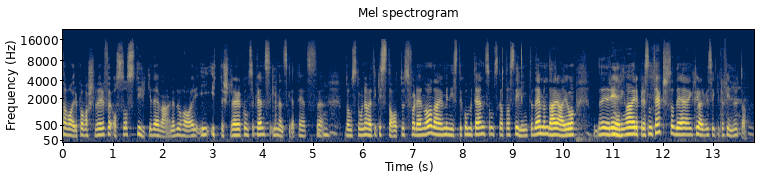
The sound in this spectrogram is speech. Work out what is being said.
tar vare på varslere, for også å styrke det vernet du har i ytterste konsekvens i menneskerettighetsdomstolen. Jeg vet ikke status for det nå. Det er jo ministerkomiteen som skal ta stilling til det. Men der er jo regjeringa representert, så det klarer vi sikkert å finne ut av.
